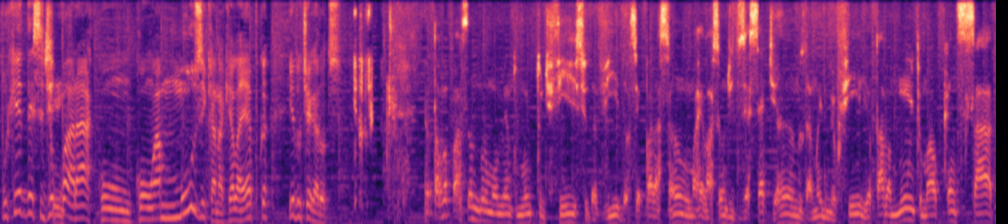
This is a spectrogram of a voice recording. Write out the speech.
Por que decidiu Sim. parar com, com a música naquela época e do Tia Garotos? Eu tava passando por um momento muito difícil da vida, a separação, uma relação de 17 anos da mãe do meu filho. Eu tava muito mal, cansado.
